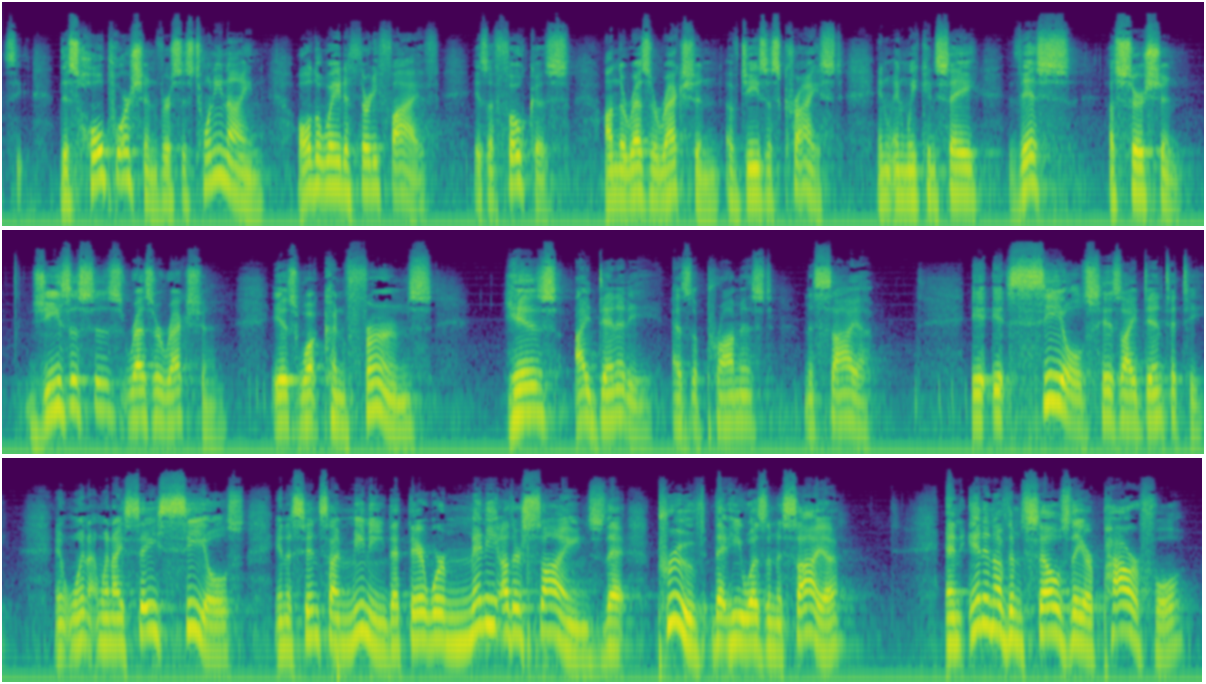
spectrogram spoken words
See, this whole portion, verses 29 all the way to 35, is a focus on the resurrection of Jesus Christ. And, and we can say this assertion Jesus' resurrection is what confirms his identity as the promised Messiah. It, it seals his identity. And when, when I say seals, in a sense, I'm meaning that there were many other signs that proved that he was the Messiah. And in and of themselves, they are powerful,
